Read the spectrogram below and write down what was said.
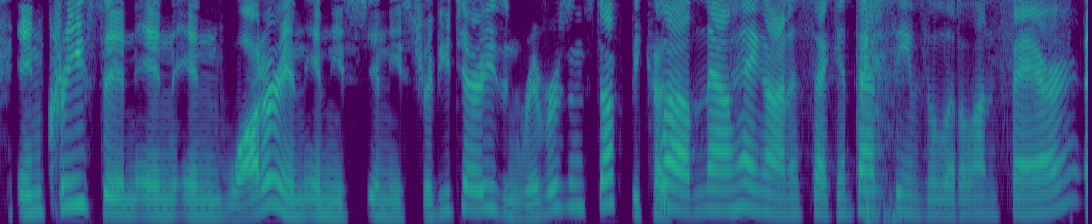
increase in in in water in in these in these tributaries and rivers and stuff because Well, now hang on a second. That seems a little unfair.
